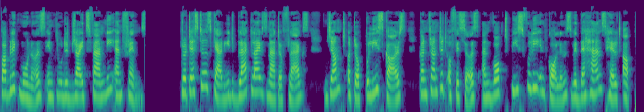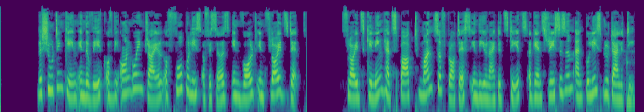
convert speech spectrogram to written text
Public mourners included Wright's family and friends. Protesters carried Black Lives Matter flags, jumped atop police cars, confronted officers, and walked peacefully in columns with their hands held up. The shooting came in the wake of the ongoing trial of four police officers involved in Floyd's death. Floyd's killing had sparked months of protests in the United States against racism and police brutality.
